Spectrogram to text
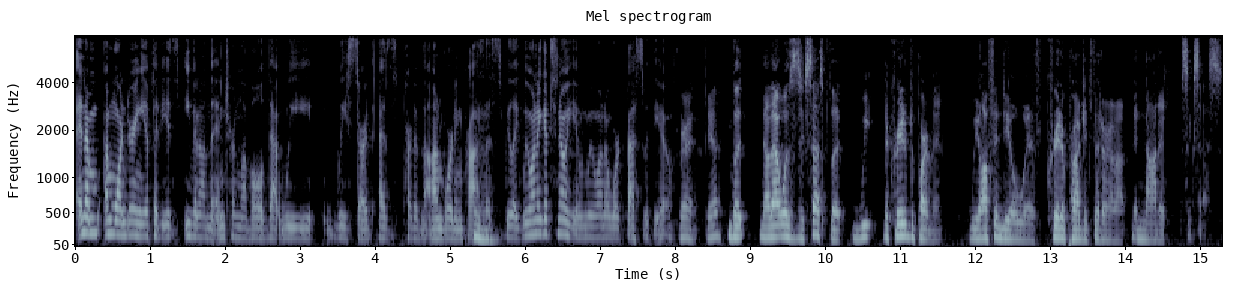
and I'm, I'm wondering if it is even on the intern level that we we start as part of the onboarding mm-hmm. process to be like we want to get to know you and we want to work best with you Right. Yeah. But now that was a success. But we, the creative department, we often deal with creative projects that are not not a success.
